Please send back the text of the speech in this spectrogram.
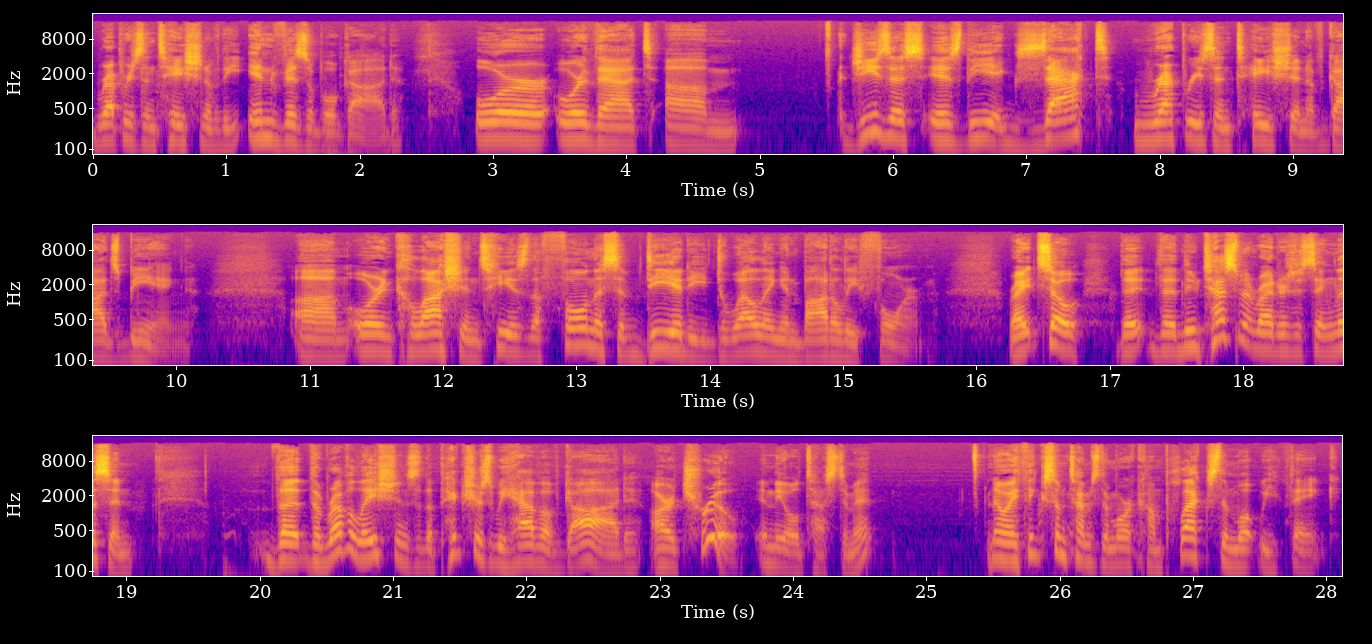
representation of the invisible god or or that um jesus is the exact representation of god's being um, or in Colossians, he is the fullness of deity dwelling in bodily form. Right? So the, the New Testament writers are saying, listen, the, the revelations, of the pictures we have of God are true in the Old Testament. Now, I think sometimes they're more complex than what we think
